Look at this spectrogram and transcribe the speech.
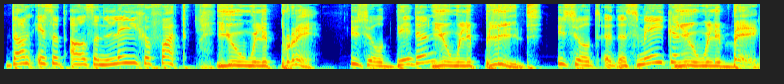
dan is het als een lege vat. You will pray, U zult bidden, you will plead, u zult eh, smeken, you will beg,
